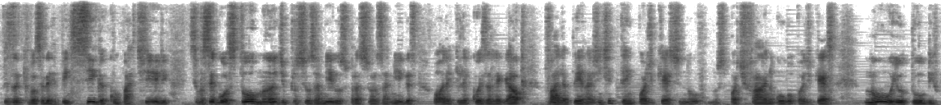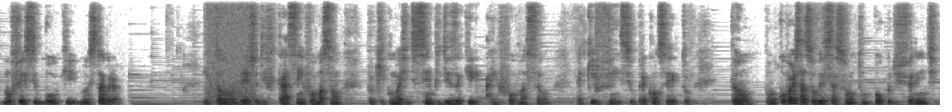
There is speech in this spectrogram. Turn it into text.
Precisa que você de repente siga, compartilhe. Se você gostou, mande para os seus amigos, para suas amigas. Olha, aquilo é coisa legal, vale a pena. A gente tem podcast no, no Spotify, no Google Podcast, no YouTube, no Facebook, no Instagram. Então não deixa de ficar sem informação, porque como a gente sempre diz aqui, a informação é que vence o preconceito. Então, vamos conversar sobre esse assunto um pouco diferente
